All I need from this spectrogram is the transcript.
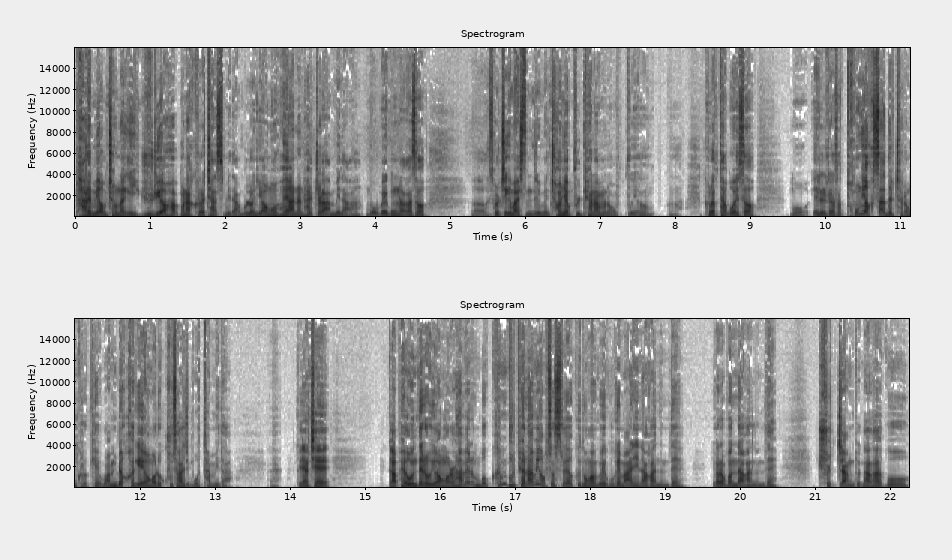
발음이 엄청나게 유려하거나 그렇지 않습니다. 물론 영어 회화는 할 줄 압니다. 뭐 외국 나가서 어, 솔직히 말씀드리면 전혀 불편함은 없고요. 어, 그렇다고 해서 뭐 예를 들어서 통역사들처럼 그렇게 완벽하게 영어를 구사하지 못합니다. 예, 그냥 제 가 배운 대로 영어를 하면은 뭐큰 불편함이 없었어요. 그동안 외국에 많이 나갔는데 여러 번 나갔는데 출장도 나가고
